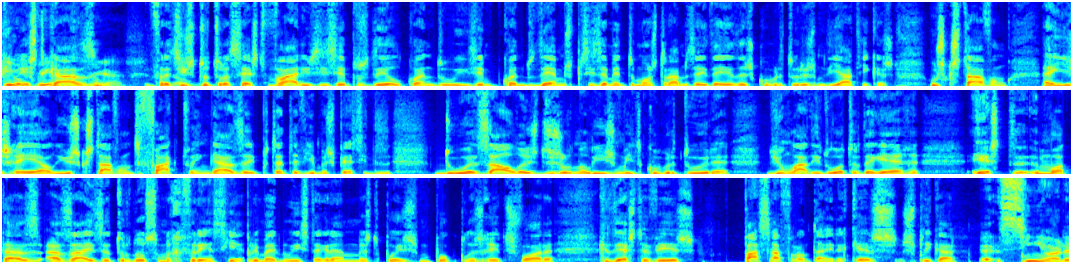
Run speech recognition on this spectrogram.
que neste ouvimos, caso, aliás. Francisco, tu trouxeste vários exemplos dele quando, quando demos, precisamente, demonstrámos a ideia das coberturas mediáticas, os que estavam em Israel e os que estavam de facto em Gaza, e portanto havia uma espécie de duas aulas de jornalismo e de cobertura de um lado e do outro da guerra. Este Motaz Azaiza tornou-se uma referência, primeiro no Instagram, mas depois um pouco pelas redes fora, que desta vez passa a fronteira. Queres explicar? Uh, Sim, ora,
